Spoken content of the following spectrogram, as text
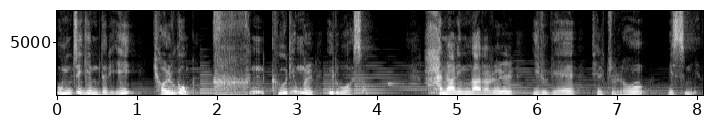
움직임들이 결국 큰 그림을 이루어서 하나님 나라를 이루게 될 줄로 믿습니다.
